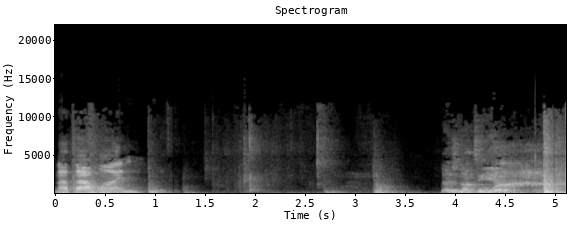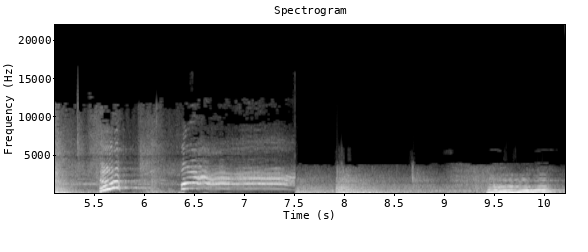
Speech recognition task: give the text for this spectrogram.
Not that one. There's nothing here. Huh? Ah! Hmm?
